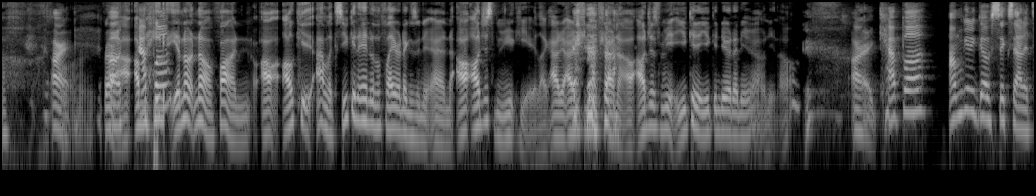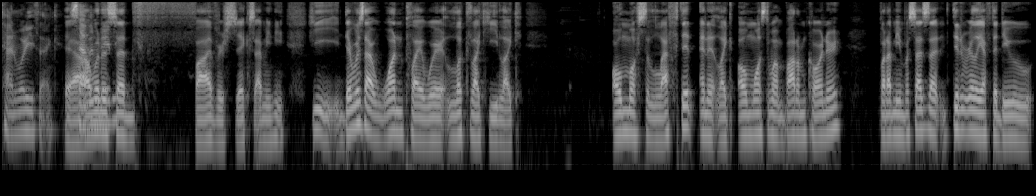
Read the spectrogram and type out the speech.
All right, Bro, Uh, I- I'm hating. You know, no, fine. I'll, I'll keep Alex. You can handle the player ratings in your end. I'll, I'll just mute here. Like I, I mute right now. I'll just mute. You can, you can do it on your own. You know. all right. Kepa, I'm gonna go six out of ten. What do you think? Yeah, I would have said five or six. I mean, he he. There was that one play where it looked like he like almost left it, and it like almost went bottom corner. But I mean, besides that, didn't really have to do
